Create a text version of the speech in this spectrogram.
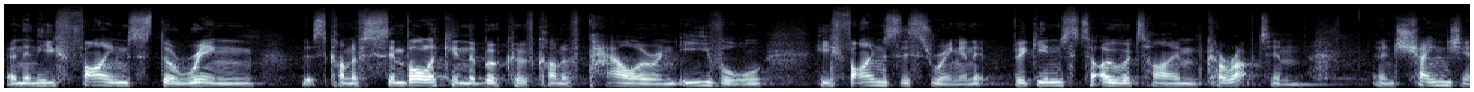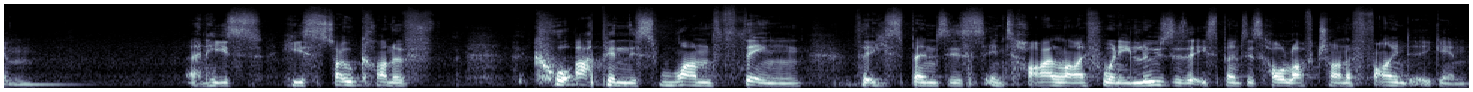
And then he finds the ring that's kind of symbolic in the book of kind of power and evil. He finds this ring and it begins to over time corrupt him and change him and he's, he's so kind of caught up in this one thing that he spends his entire life, when he loses it, he spends his whole life trying to find it again.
